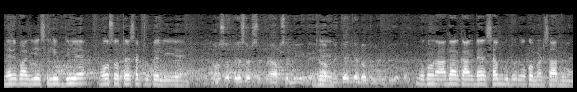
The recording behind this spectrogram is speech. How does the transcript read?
मेरे पास ये स्लिप दी है नौ सौ तिरसठ रुपये लिए हैं। नौ सौ तिरसठ रुपये आपसे लिए गए। आपने क्या क्या डॉक्यूमेंट दिए थे? डॉक्यूमेंट आधार कार्ड है सब डॉक्यूमेंट साथ में।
